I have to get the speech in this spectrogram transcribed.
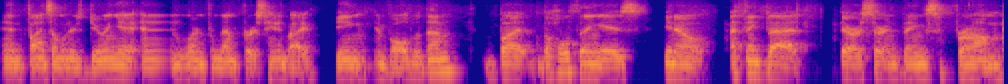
and find someone who's doing it and learn from them firsthand by being involved with them. But the whole thing is, you know, I think that there are certain things from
